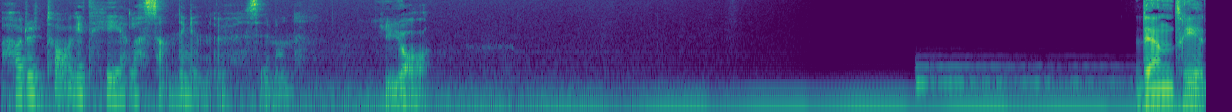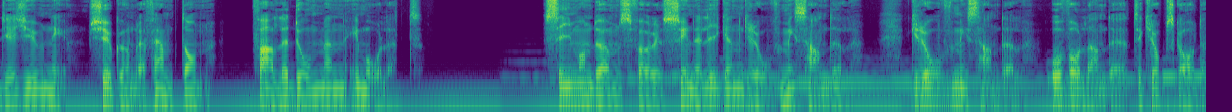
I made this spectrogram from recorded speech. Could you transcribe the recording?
Har du tagit hela sanningen nu, Simon? Ja. Den 3 juni 2015 faller domen i målet. Simon döms för synnerligen grov misshandel, grov misshandel och vållande till kroppsskada.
